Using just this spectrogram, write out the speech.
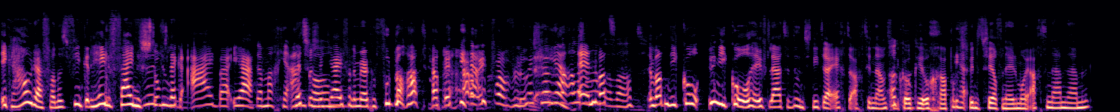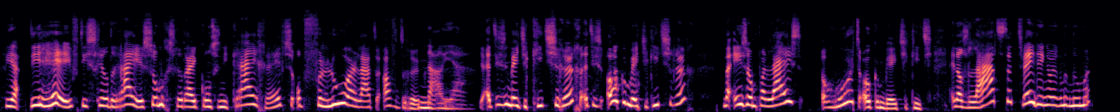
ik hou daarvan. Dat vind ik een hele fijne stof. Velour. Lekker aardbaar. Ja, Dan mag je net zoals dat jij van American Football houdt. hou ik- hou ik van hebben Ja. En wat- wat. En wat Nicole Unicole heeft laten doen, het is niet haar echte achternaam, dat vind ik ook heel grappig. Ja. Ik vind het zelf een hele mooie achternaam namelijk. Ja. Die heeft die schilderijen, sommige schilderijen kon ze niet krijgen, heeft ze op velour laten afdrukken. Nou ja. Ja, het is een beetje kitscherig. Het is ook een beetje kitscherig. Maar in zo'n paleis hoort ook een beetje kitsch. En als laatste, twee dingen wil ik nog noemen.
